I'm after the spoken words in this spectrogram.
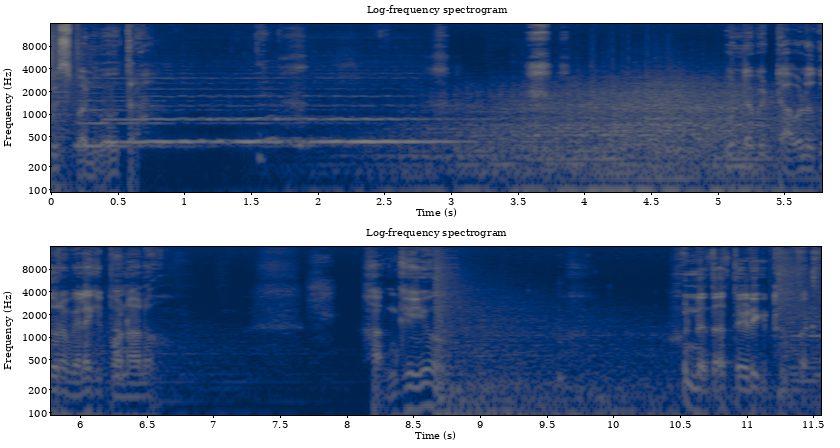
மிஸ் உத்ரா உன்னை விட்டு அவ்வளவு தூரம் விலகி போனாலும் அங்கேயும் உன்னை தான் தேடிக்கிட்டு இருப்பேன்.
